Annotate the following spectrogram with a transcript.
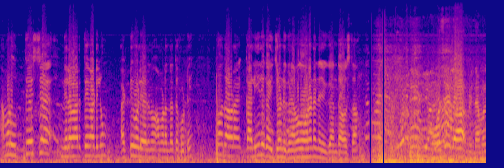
നമ്മൾ ഉദ്ദേശിച്ച നിലവാരത്തെക്കാട്ടിലും അടിപൊളിയായിരുന്നു നമ്മൾ അന്നത്തെ ഫുഡ് ഇപ്പോൾ അത് അവിടെ കലിയിൽ കഴിച്ചുകൊണ്ടിരിക്കുന്നത് നമുക്ക് ഓരോ തന്നെ ചോദിക്കാം എന്താ അവസ്ഥ? മോശമില്ല. പിന്നെ നമ്മൾ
